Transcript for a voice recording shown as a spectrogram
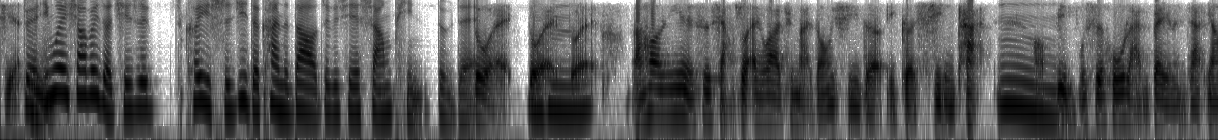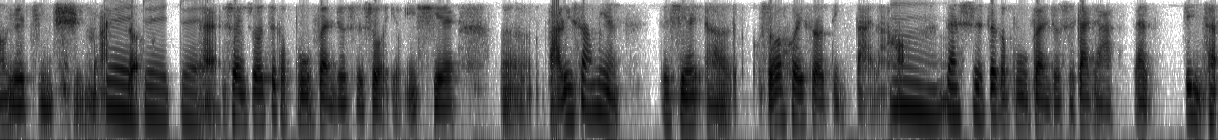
解，对，嗯因为消费者其实可以实际的看得到这个些商品，对不对？对对嗯对，然后你也是想说，哎，我要去买东西的一个心态，嗯。哦，嗯，并不是忽然被人家邀约进去买的。对。对，哎，所以说这个部分就是说有一些呃法律上面这些呃所谓灰色地带啦哈，嗯。但是这个部分就是大家在进场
